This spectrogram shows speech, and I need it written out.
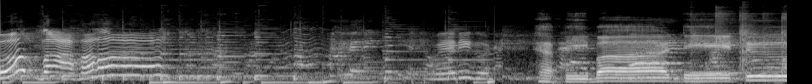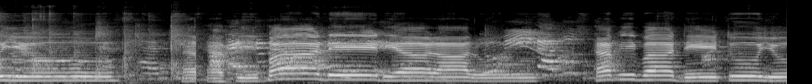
ও বাবা। Very good happy birthday to you happy birthday dear Aru happy birthday to you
